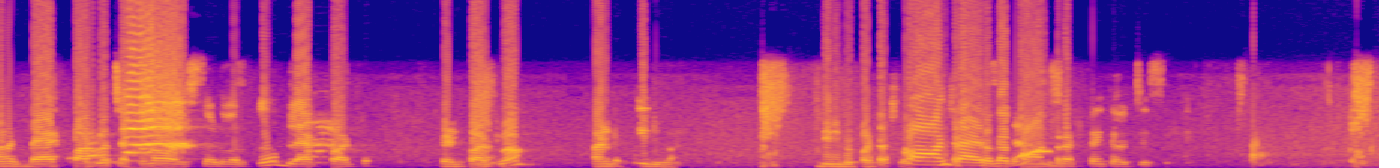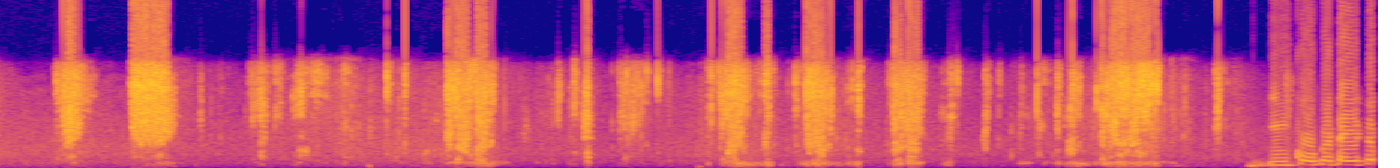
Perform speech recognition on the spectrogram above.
మనకి బ్యాక్ పార్ట్లో చక్కగా వస్తాడు వర్క్ బ్లాక్ పార్ట్ ఫ్రంట్ పార్ట్లో. అండ్ ఇది దీని దుపట్టా. Contrast. కాంట్రాక్ట్ అయితే వచ్చేసింది. ఇంకొకటి అయితే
